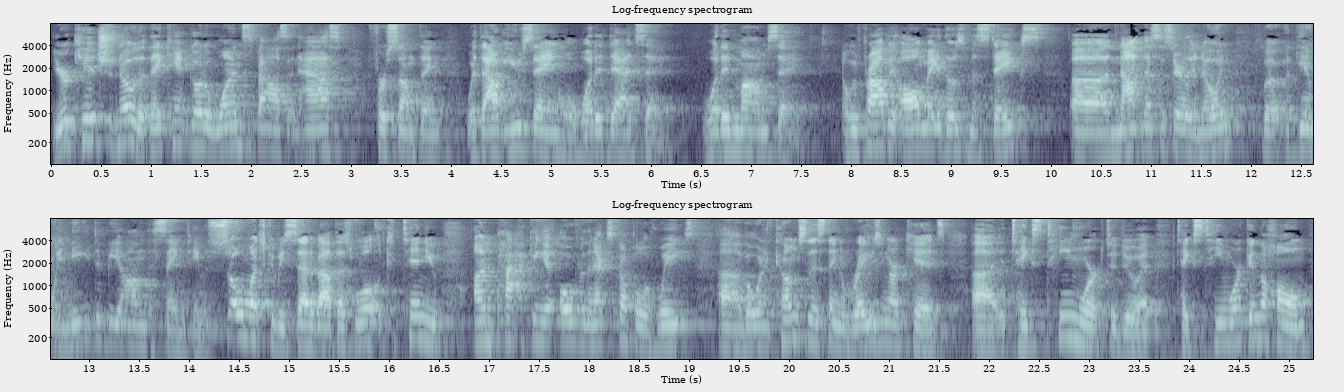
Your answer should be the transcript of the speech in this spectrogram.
Your kids should know that they can't go to one spouse and ask for something without you saying, Well, what did dad say? What did mom say? And we've probably all made those mistakes, uh, not necessarily knowing. But again, we need to be on the same team. So much could be said about this. We'll continue unpacking it over the next couple of weeks. Uh, but when it comes to this thing of raising our kids, uh, it takes teamwork to do it. It takes teamwork in the home.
